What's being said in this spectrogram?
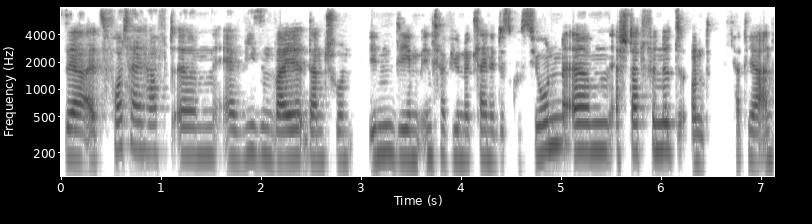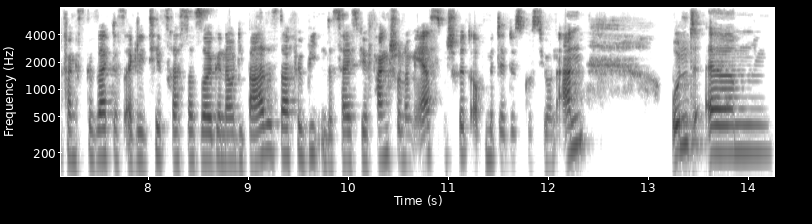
sehr als vorteilhaft ähm, erwiesen, weil dann schon in dem Interview eine kleine Diskussion ähm, stattfindet. Und ich hatte ja anfangs gesagt, das Agilitätsraster soll genau die Basis dafür bieten. Das heißt, wir fangen schon im ersten Schritt auch mit der Diskussion an. Und ähm,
